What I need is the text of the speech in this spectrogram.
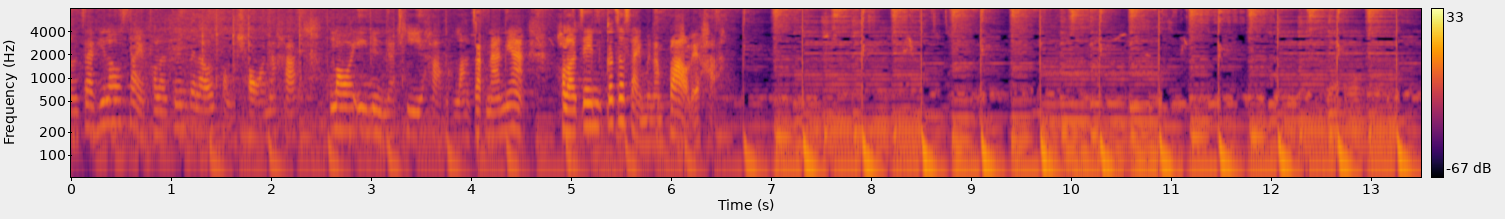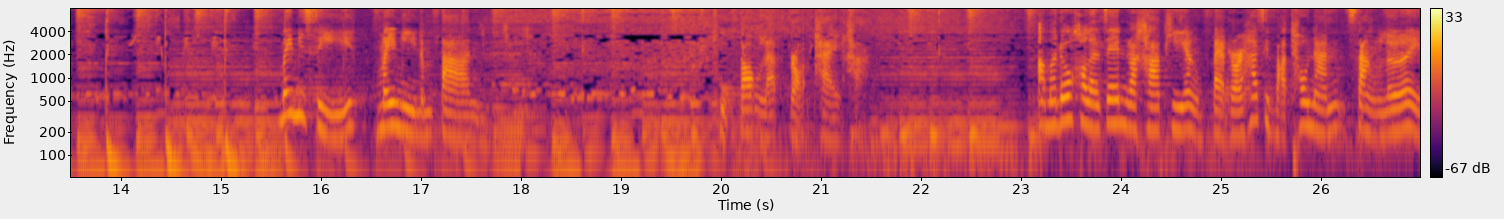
ังจากที่เราใส่คอลลาเจนไปแล้ว 2 ช้อนนะคะ รออีก 1 นาทีค่ะ หลังจากนั้นเนี่ยคอลลาเจนก็จะใส่เหมือนน้ำเปล่าเลยค่ะไม่มีสีไม่มีน้ำตาล ถูกต้องและปลอดภัยค่ะอามาโดคอลลาเจนราคาเพียง 850 บาทเท่านั้น สั่งเลย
